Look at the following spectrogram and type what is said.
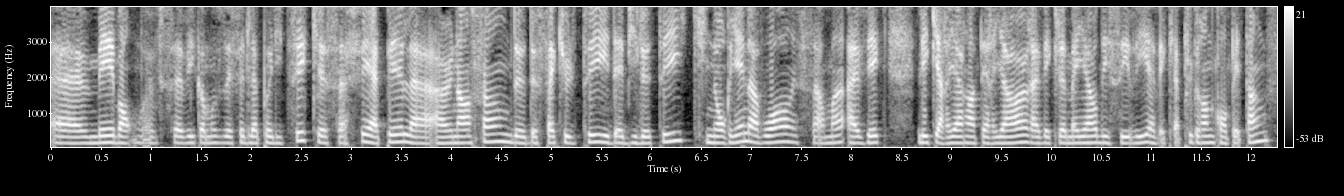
Euh, mais bon, vous savez comment vous avez fait de la politique, ça fait appel à, à un ensemble de, de facultés et d'habiletés qui n'ont rien à voir nécessairement avec les carrières antérieures, avec le meilleur des CV, avec la plus grande compétence.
